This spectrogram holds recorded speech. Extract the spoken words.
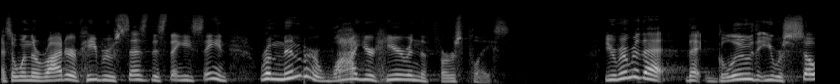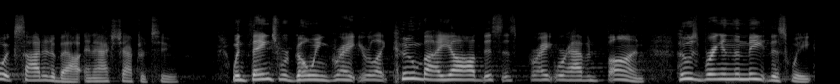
And so when the writer of Hebrews says this thing, he's saying, remember why you're here in the first place. Do you remember that, that glue that you were so excited about in Acts chapter 2? When things were going great, you were like, kumbaya, this is great, we're having fun. Who's bringing the meat this week?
